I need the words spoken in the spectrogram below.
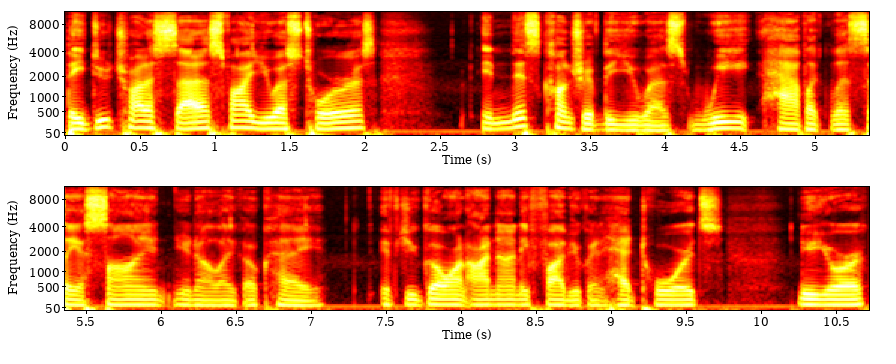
They do try to satisfy U.S. tourists in this country of the US, we have like let's say a sign, you know, like okay, if you go on I ninety five, you're going to head towards New York.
